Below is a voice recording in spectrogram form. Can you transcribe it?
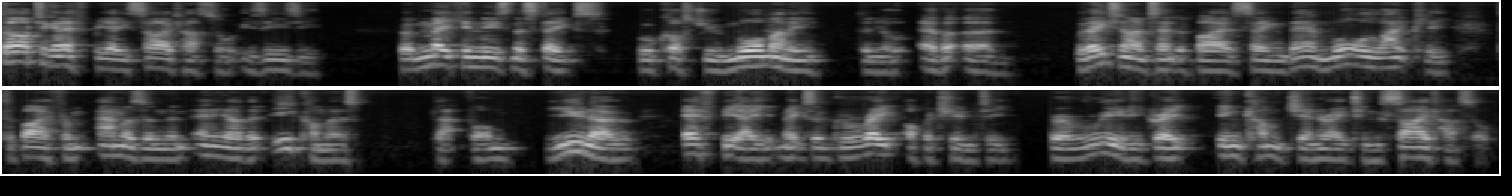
Starting an FBA side hustle is easy, but making these mistakes will cost you more money than you'll ever earn. With 89% of buyers saying they're more likely to buy from Amazon than any other e-commerce platform, you know FBA makes a great opportunity for a really great income generating side hustle,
